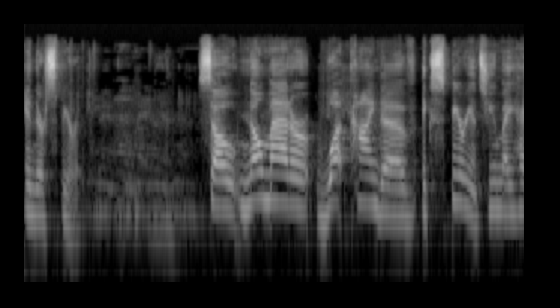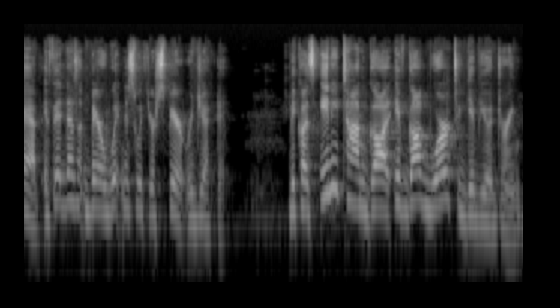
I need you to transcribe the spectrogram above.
in their spirit. So, no matter what kind of experience you may have, if it doesn't bear witness with your spirit, reject it. Because anytime God, if God were to give you a dream,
